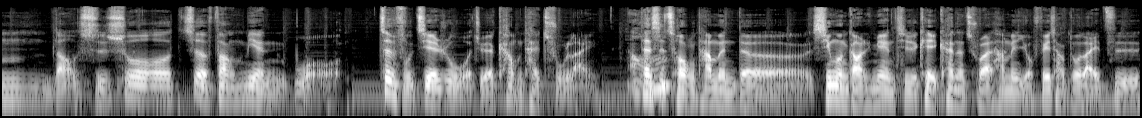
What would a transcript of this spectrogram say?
嗯，老实说，这方面我政府介入，我觉得看不太出来。哦，但是从他们的新闻稿里面，其实可以看得出来，他们有非常多来自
